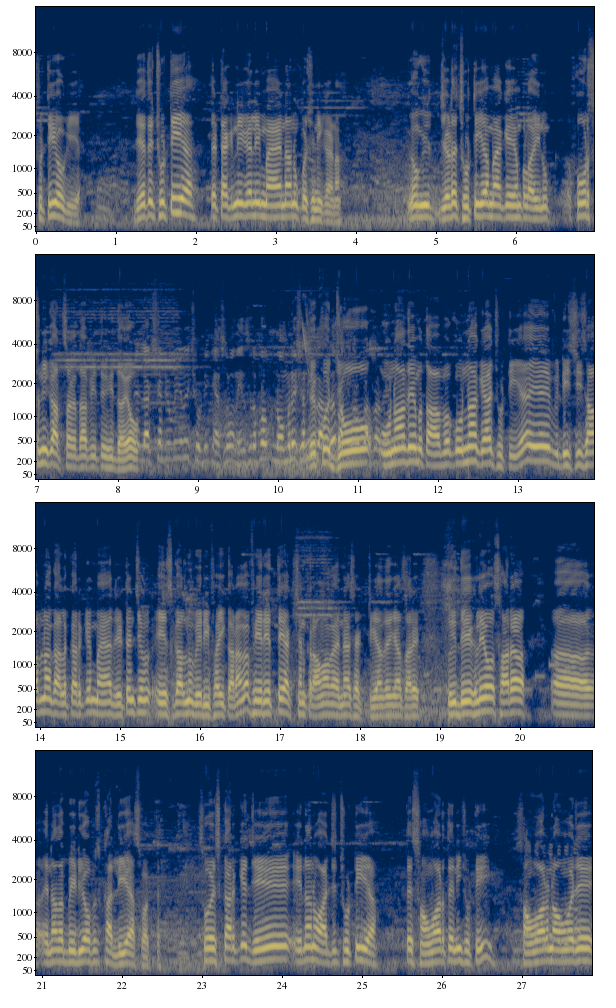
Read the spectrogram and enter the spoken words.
ਛੁੱਟੀ ਹੋ ਗਈ ਆ। ਜੇ ਤੇ ਛੁੱਟੀ ਆ ਤੇ ਟੈਕਨੀਕਲੀ ਮੈਂ ਇਹਨਾਂ ਨੂੰ ਕੁਝ ਨਹੀਂ ਕਹਿਣਾ। ਕਿਉਂਕਿ ਜਿਹੜਾ ਛੁੱਟੀ ਆ ਮੈਂ ਕਿਸੇ EMPLOYE ਨੂੰ ਫੋਰਸ ਨਹੀਂ ਕਰ ਸਕਦਾ ਵੀ ਤੁਸੀਂ ਦਿਓ ਇਲੈਕਸ਼ਨ ਡਿਊਟੀ ਦੀ ਛੁੱਟੀ ਕੈਂਸਲ ਹੋਣੀ ਸਿਰਫ ਨੋਮੀਨੇਸ਼ਨ ਦੇਖੋ ਜੋ ਉਹਨਾਂ ਦੇ ਮੁਤਾਬਕ ਉਹਨਾਂ ਕਿਹਾ ਛੁੱਟੀ ਹੈ ਇਹ ਡੀਸੀ ਸਾਹਿਬ ਨਾਲ ਗੱਲ ਕਰਕੇ ਮੈਂ ਰਿਟਨ ਚ ਇਸ ਗੱਲ ਨੂੰ ਵੈਰੀਫਾਈ ਕਰਾਂਗਾ ਫਿਰ ਇੱਥੇ ਐਕਸ਼ਨ ਕਰਾਵਾਂਗਾ ਇਹਨਾਂ ਸੈਕਟਰੀਆਂ ਦੇ ਜਾਂ ਸਾਰੇ। ਤੁਸੀਂ ਦੇਖ ਲਿਓ ਸਾਰਾ ਇਹਨਾਂ ਦਾ ਵੀਡੀਓ ਆਫਿਸ ਖਾਲੀ ਹੈ ਇਸ ਵਕਤ। ਸੋ ਇਸ ਕਰਕੇ ਜੇ ਇਹਨਾਂ ਨੂੰ ਅੱਜ ਛੁੱਟੀ ਆ ਤੇ ਸੋਮਵਾਰ ਤੇ ਨਹੀਂ ਛੁੱਟੀ ਸੋਮਵਾਰ 9 ਵਜੇ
